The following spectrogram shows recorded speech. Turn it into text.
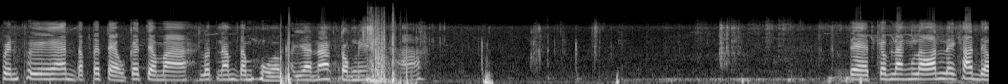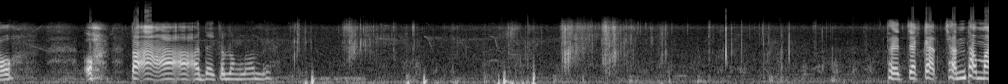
เพื่อนๆดรแต๋วก็จะมารดน้ำดำหัวพญานาคตรงนี้นะคะ แดดกำลังร้อนเลยค่ะ เดี๋ยว โอ้ตาอาอาอาแดดกำลังร้อนเลย เธอจะกัดฉันทำไม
